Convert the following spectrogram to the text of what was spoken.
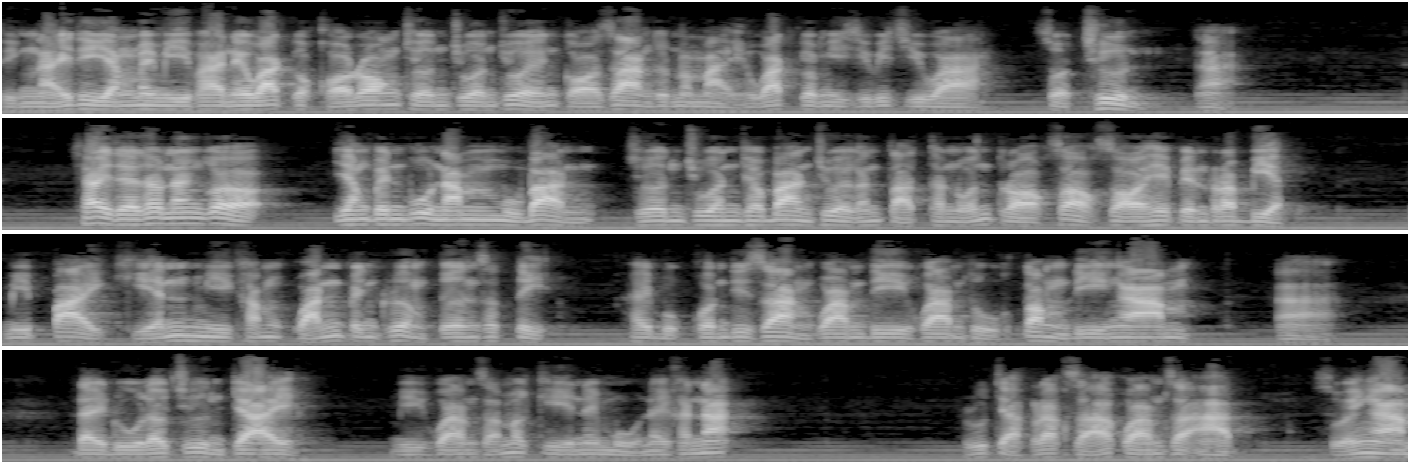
สิ่งไหนที่ยังไม่มีภายในวัดก็ขอร้องเชิญชวนช่วยกันก่อสร้างขึ้นมาใหม่ วัดก็มีชีวิตชีวาสดชื่นนะใช่แต่เท่านั้นก็ยังเป็นผู้นำหมู่บ้าน เชิญชวนชาวบ้านช่วยกันตัดถนนตรอกซอกซอยให้เป็นระเบียบ มีป้ายเขียนมีคำขวัญเป็นเครื่องเตือนสติ ให้บุคคลที่สร้างความดีความถูกต้องดีงามอ่าได้ดูแล้วชื่นใจ มีความสามัคคีในหมู่ในคณะ รู้จักรักษาความสะอาดสวยงาม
